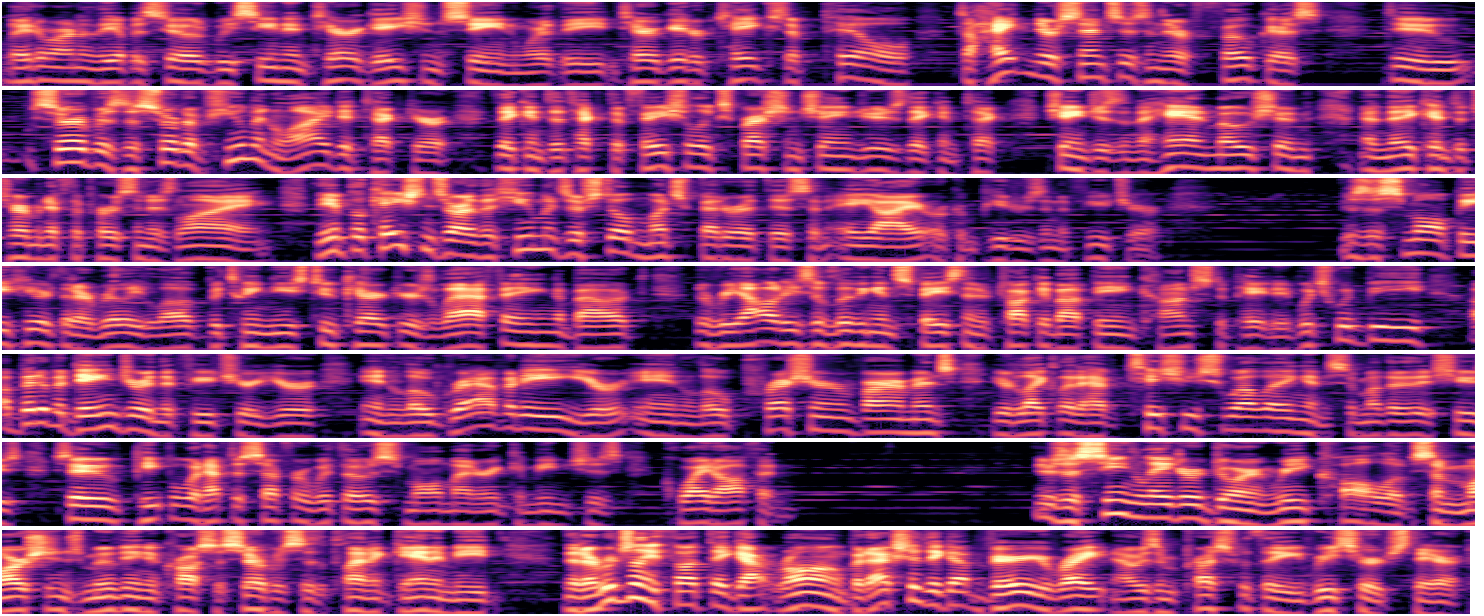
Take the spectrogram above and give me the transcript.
Later on in the episode, we see an interrogation scene where the interrogator takes a pill to heighten their senses and their focus to serve as a sort of human lie detector. They can detect the facial expression changes, they can detect changes in the hand motion, and they can determine if the person is lying. The implications are that humans are still much better at this than AI or computers in the future. There's a small beat here that I really love between these two characters laughing about the realities of living in space and they're talking about being constipated, which would be a bit of a danger in the future. You're in low gravity, you're in low pressure environments, you're likely to have tissue swelling and some other issues. So people would have to suffer with those small minor inconveniences quite often. There's a scene later during recall of some Martians moving across the surface of the planet Ganymede that I originally thought they got wrong, but actually they got very right, and I was impressed with the research there.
